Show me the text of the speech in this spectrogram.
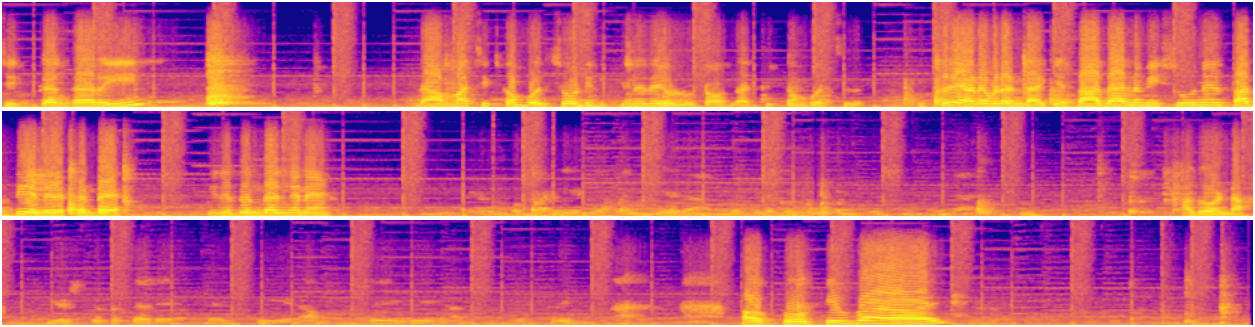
ചിക്കൻ കറി. അമ്മ ചിക്കൻ പൊരിച്ചോണ്ടിരിക്കുന്നതേ ഉള്ളൂ കേട്ടോ എന്താ ചിക്കൻ പൊരിച്ചത്. ഇത്രയാണ് ഇവിടെ ഉണ്ടാക്കിയത്. സാധാരണ വിഷുവിന് സദ്യയല്ലേ വെക്കണ്ടേ? പിന്നെ ഇതെന്താ അങ്ങനെ? അതുകൊണ്ടാ. അപ്പൊ ഓക്കെ ബൈ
